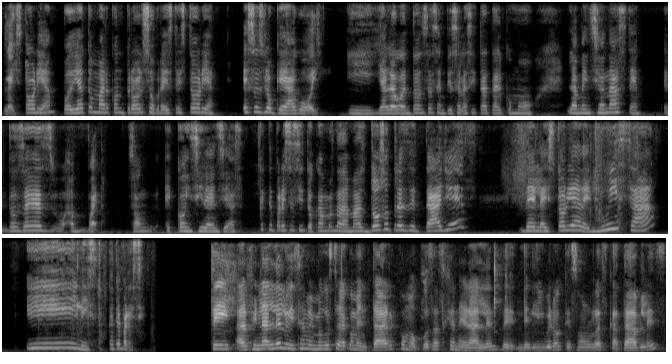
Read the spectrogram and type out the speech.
la historia, podía tomar control sobre esta historia. Eso es lo que hago hoy. Y ya luego entonces empieza la cita tal como la mencionaste. Entonces, bueno, son eh, coincidencias. ¿Qué te parece si tocamos nada más dos o tres detalles de la historia de Luisa? Y listo, ¿qué te parece? Sí, al final de Luisa a mí me gustaría comentar como cosas generales del libro que son rescatables.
